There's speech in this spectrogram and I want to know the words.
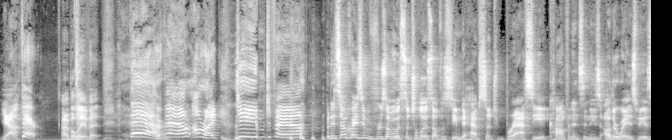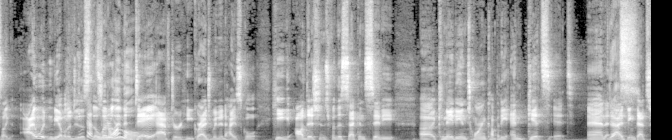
Yeah. Fair. I believe it. Fair. Fair, all right, deemed fair. But it's so crazy for someone with such a low self esteem to have such brassy confidence in these other ways because, like, I wouldn't be able to do this. The, Literally, normal. the day after he graduated high school, he auditions for the Second City uh, Canadian touring company and gets it. And I think that's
